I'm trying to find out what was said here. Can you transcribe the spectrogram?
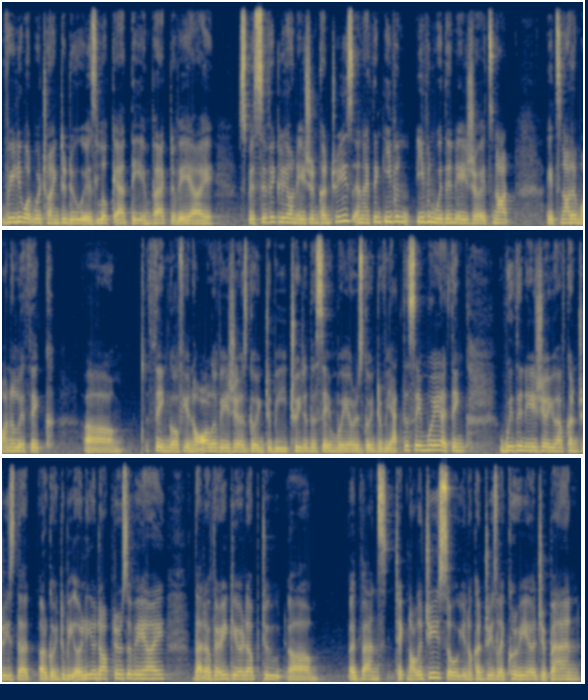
Really what we're trying to do is look at the impact of AI specifically on Asian countries, and I think even, even within Asia, it's not, it's not a monolithic um, thing of, you know, all of Asia is going to be treated the same way or is going to react the same way. I think within Asia, you have countries that are going to be early adopters of AI, that are very geared up to um, advanced technology. So, you know, countries like Korea, Japan,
